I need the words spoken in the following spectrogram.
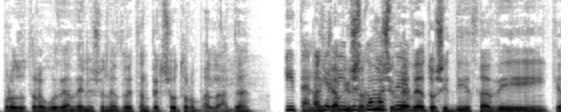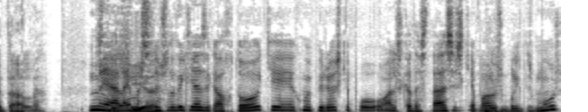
πρώτο τραγούδι, αν δεν ήσουν εδώ, ήταν περισσότερο μπαλάντα. Ήταν, αν κάποιος ακούσει βέβαια το CD, θα δει και τα άλλα. Ναι, στοιχεία. αλλά είμαστε στο 2018 και έχουμε επιρρώσει και από άλλες καταστάσεις και από mm-hmm. άλλου πολιτισμούς.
